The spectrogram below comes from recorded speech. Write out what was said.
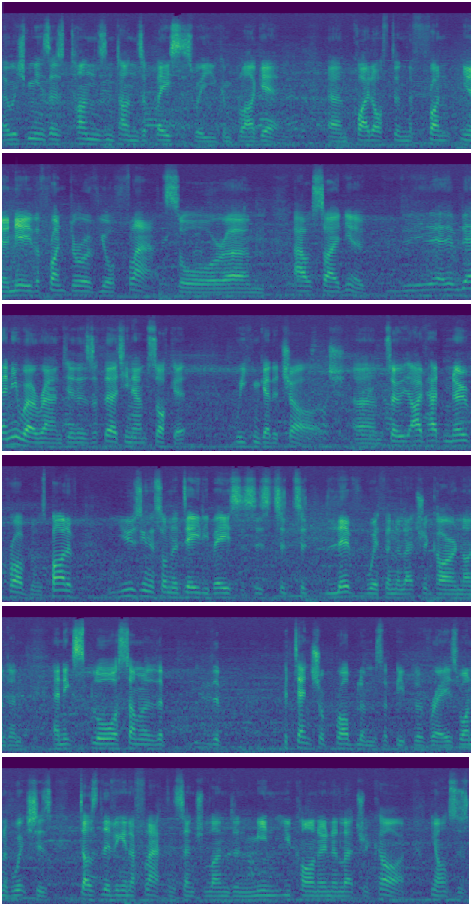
uh, which means there's tons and tons of places where you can plug in. Um, quite often, the front, you know, near the front door of your flats or um, outside, you know, anywhere around here, there's a 13 amp socket. We can get a charge. Um, so I've had no problems. Part of using this on a daily basis is to, to live with an electric car in London and explore some of the the potential problems that people have raised, one of which is does living in a flat in central London mean that you can't own an electric car? The answer is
